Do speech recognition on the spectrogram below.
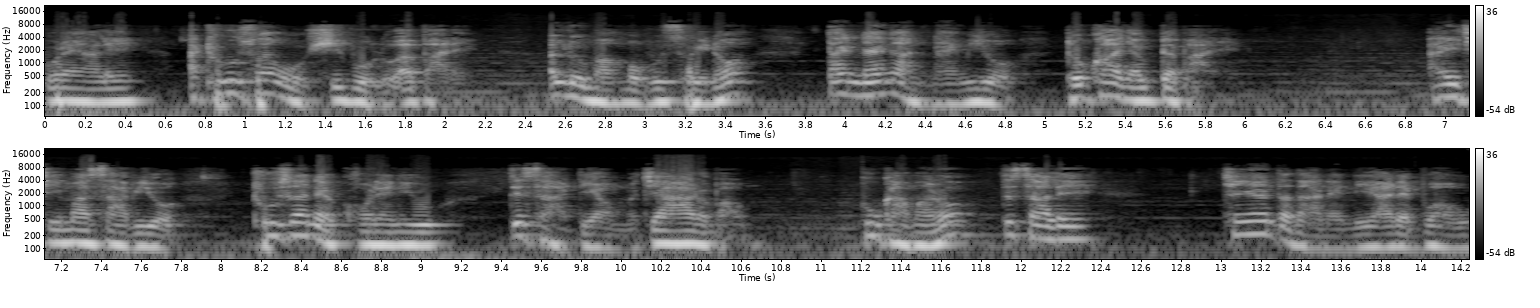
ကိုယ်တိုင်ကလည်းအထူးဆွမ်းကိုရှိဖို့လိုအပ်ပါတယ် အဲ့လိုမှမဟုတ်ဘူးဆိုရင်တော့တိုင်တန်းကနိုင်ပြီးတော့ဒုက္ခရောက်တတ်ပါတယ်အဲ့ဒီအချိန်မှစပြီးတော့ထူးဆန်းတဲ့ခေါ်လန်တွေကိုတစ္ဆာတရားမကြားတော့ပါဘူးခုခါမှာတော့တစ္ဆာလေးချမ်းရတတာနဲ့နေရတဲ့ဘဝကို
